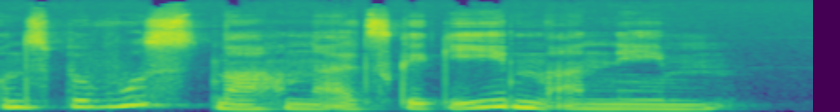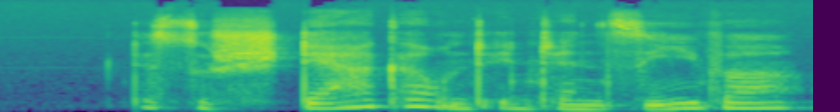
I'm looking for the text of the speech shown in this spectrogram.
uns bewusst machen als gegeben annehmen, desto stärker und intensiver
